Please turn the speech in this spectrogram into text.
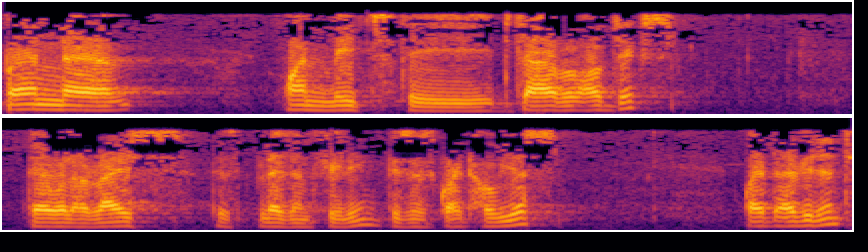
When uh, one meets the desirable objects, there will arise this pleasant feeling. This is quite obvious, quite evident.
